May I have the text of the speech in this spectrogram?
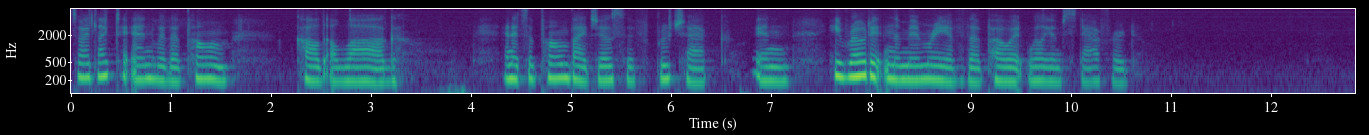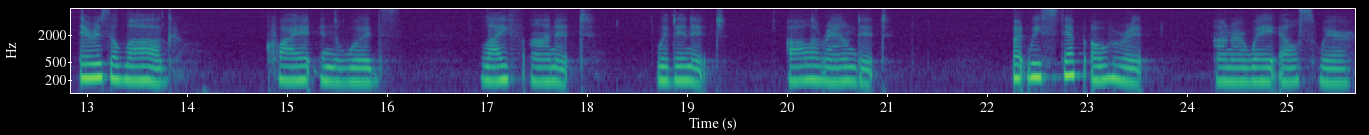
So I'd like to end with a poem called A Log. And it's a poem by Joseph Bruchac. And he wrote it in the memory of the poet William Stafford. There is a log, quiet in the woods, life on it, within it, all around it. But we step over it on our way elsewhere.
